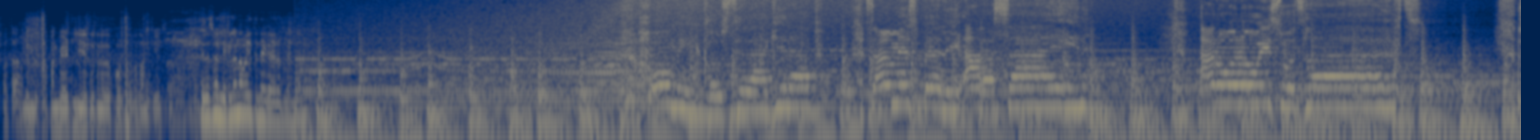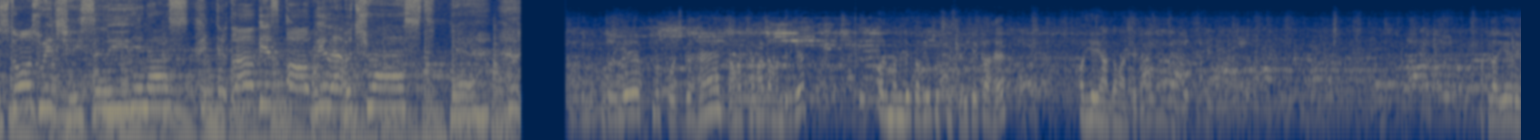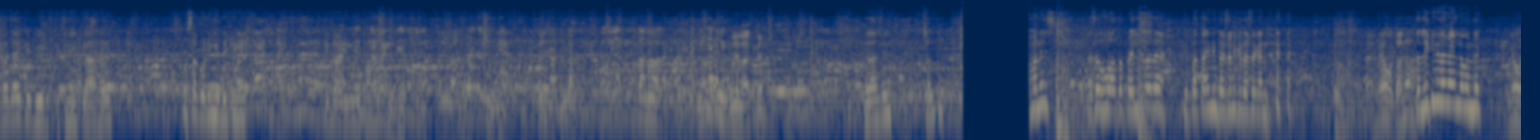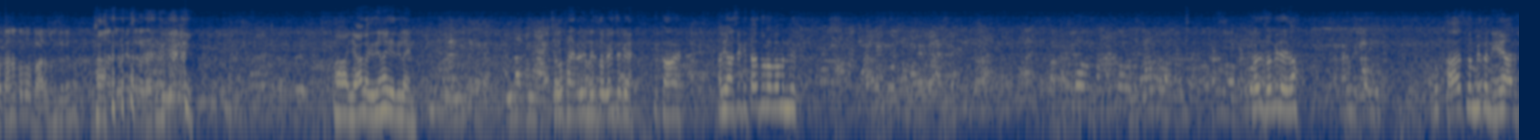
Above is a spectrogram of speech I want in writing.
पता? जब अपन बैठ लिए तो इतने तो कोर्स पता नहीं चाहिए फिर उसमें लिख लेना भाई इतने का एरोप्लेन है Hold me close till I get up. Time is barely on our side. I don't wanna waste what's left. Storms we chase are leading us, and love is all we'll ever trust. Yeah. तो ये लोग पहुँच गए हैं कामाख्या माता मंदिर के और मंदिर का व्यू कुछ इस तरीके का है और ये यहाँ का मार्केट है अब फ़िलहाल ये देखा जाए कि भीड़ कितनी क्या है उस अकॉर्डिंग ये देखेंगे कि गाड़ी को चाहिए ये लास्ट है लास्ट में चलते मनीष ऐसा हुआ तो पहली बार है कि पता ही नहीं दर्शन किधर से करने। मैं होता ना। तो लेकिन लगा इन लोगों ने? मैं होता ना तो वो बाहर मंदिर है ना हाँ। चला हाँ यहाँ लग रही है ना ये लाइन। चलो फाइनली मिल तो गई जगह। कि कहाँ है? अब यहाँ से कितना दूर होगा मंदिर? चल जो भी रहेगा। तो खास लंबी तो नहीं है यार।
